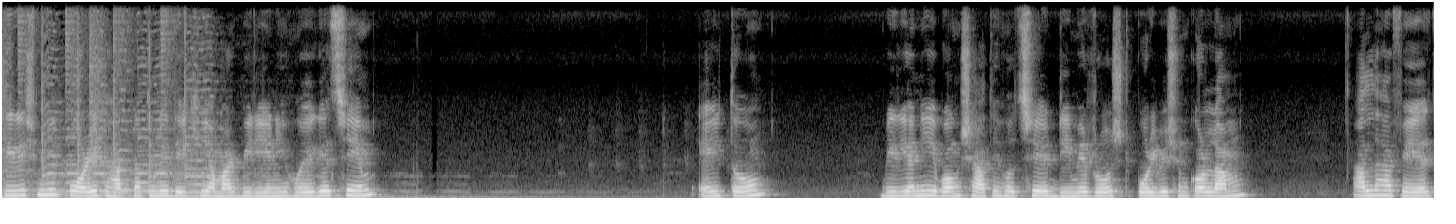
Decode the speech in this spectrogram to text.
তিরিশ মিনিট পরে ঢাকনা তুলে দেখি আমার বিরিয়ানি হয়ে গেছে। এই তো বিরিয়ানি এবং সাথে হচ্ছে ডিমের রোস্ট পরিবেশন করলাম। আল্লাহ হাফেজ।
